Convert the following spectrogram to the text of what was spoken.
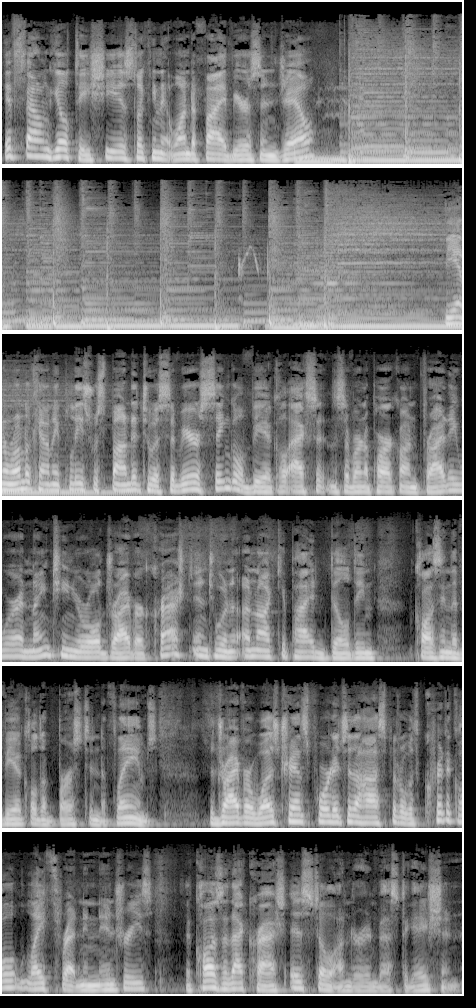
If found guilty, she is looking at one to five years in jail. The Anne Arundel County Police responded to a severe single vehicle accident in Severna Park on Friday where a 19 year old driver crashed into an unoccupied building, causing the vehicle to burst into flames. The driver was transported to the hospital with critical life threatening injuries. The cause of that crash is still under investigation.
